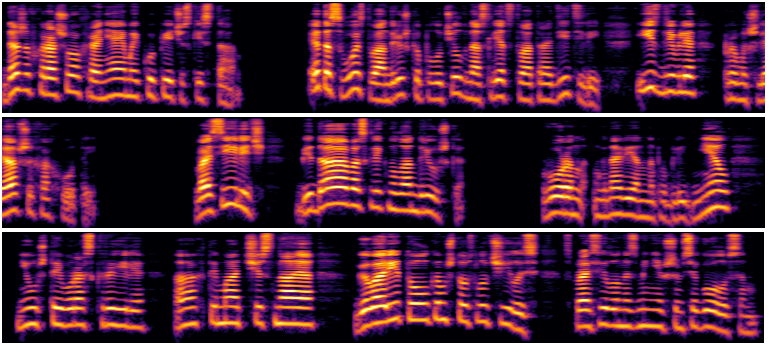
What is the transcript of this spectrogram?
даже в хорошо охраняемый купеческий стан. Это свойство Андрюшка получил в наследство от родителей, издревле промышлявших охотой. «Василич, беда!» — воскликнул Андрюшка. Ворон мгновенно побледнел. Неужто его раскрыли? «Ах ты, мать честная! Говори толком, что случилось!» — спросил он изменившимся голосом.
